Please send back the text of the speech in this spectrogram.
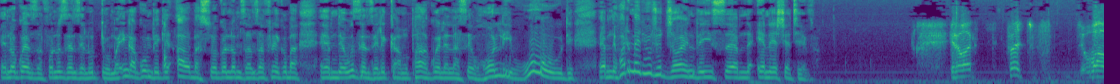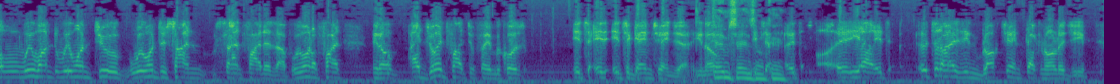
enokwenza fona uzenzela udumo ingakumbi ke aba basuke lo mzantsi afrika uba um uzenzela igama phaa kwela lasehollywood um what made you to join this um, initiative You know what? First, well, we want we want to we want to sign sign fighters up. We want to fight. You know, I joined Fight to Fame because it's it, it's a game changer. You know, Game changer, It's a- okay. uh, yeah, it's utilizing blockchain technology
